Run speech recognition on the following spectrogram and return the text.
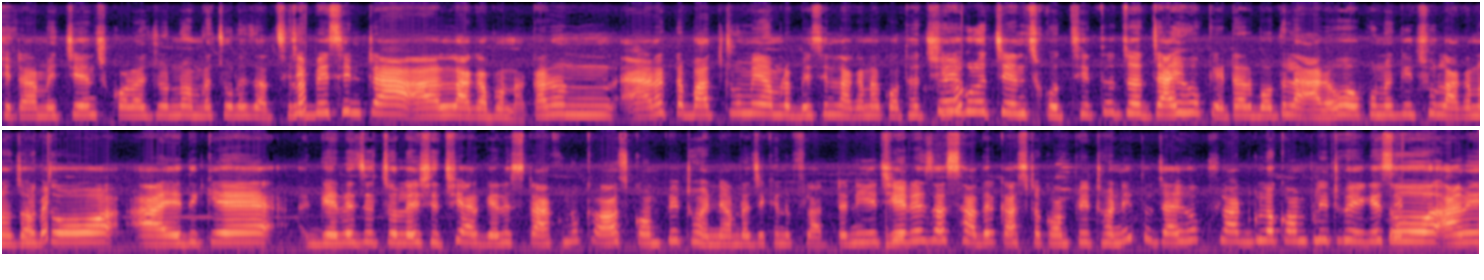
সেটা আমি চেঞ্জ করার জন্য আমরা চলে যাচ্ছি বেসিনটা আর লাগাবো না কারণ আর একটা বাথরুমে আমরা বেসিন লাগানোর কথা ছিল। এগুলো চেঞ্জ করছি তো যাই হোক এটার বদলে আরও কোনো কিছু লাগানো যাবে। তো এদিকে গ্যারেজে চলে এসেছি আর গ্যারেজটা এখনও কাজ কমপ্লিট হয়নি। আমরা যেখানে ফ্ল্যাটটা নিয়েছি গ্যারেজ আর ছাদের কাজটা কমপ্লিট হয়নি। তো যাই হোক ফ্ল্যাটগুলো কমপ্লিট হয়ে গেছে। তো আমি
